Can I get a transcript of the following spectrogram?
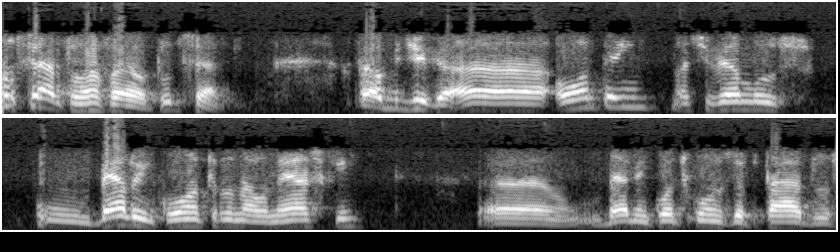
Tudo certo, Rafael, tudo certo. Rafael, me diga, uh, ontem nós tivemos um belo encontro na Unesc, uh, um belo encontro com os deputados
